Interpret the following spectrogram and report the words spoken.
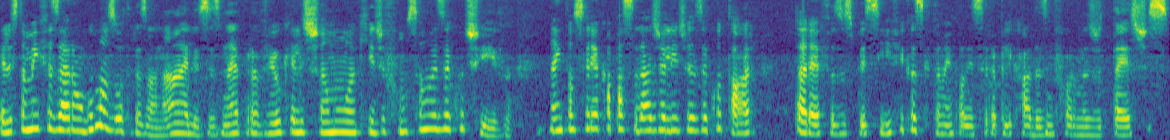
eles também fizeram algumas outras análises né, para ver o que eles chamam aqui de função executiva. Né? Então, seria a capacidade ali de executar tarefas específicas, que também podem ser aplicadas em formas de testes.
